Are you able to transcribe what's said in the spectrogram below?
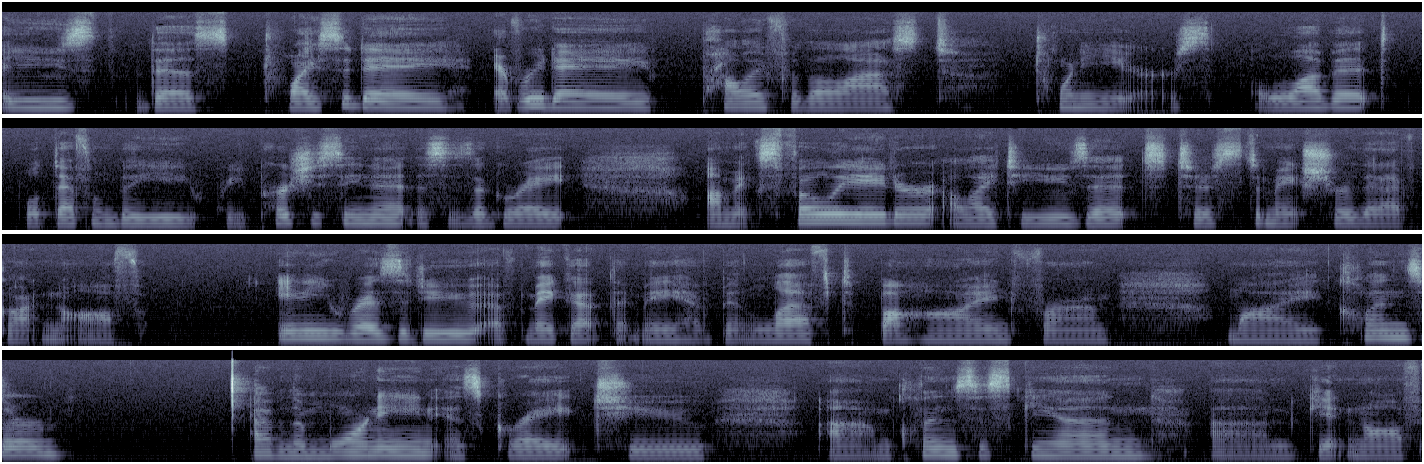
I use this twice a day, every day, probably for the last 20 years. love it. Will definitely be repurchasing it. This is a great um, exfoliator. I like to use it just to make sure that I've gotten off any residue of makeup that may have been left behind from my cleanser of the morning. Is great to um, cleanse the skin, um, getting off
